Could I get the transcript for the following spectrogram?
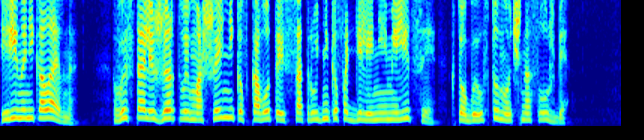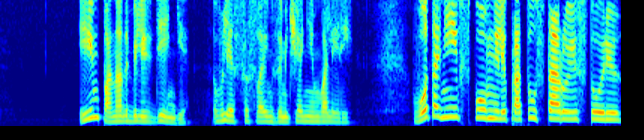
«Ирина Николаевна, вы стали жертвой мошенников кого-то из сотрудников отделения милиции, кто был в ту ночь на службе. Им понадобились деньги, влез со своим замечанием Валерий. Вот они и вспомнили про ту старую историю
